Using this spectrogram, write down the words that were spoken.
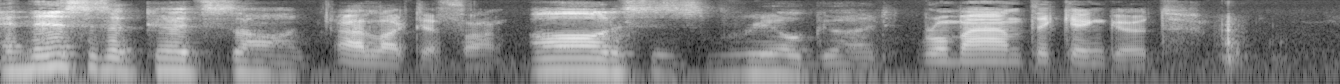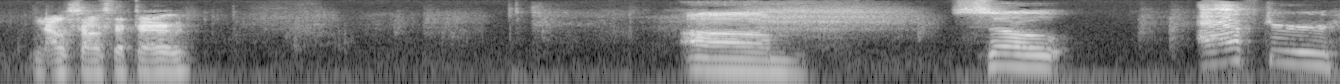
and this is a good song I like this song. oh this is real good Romantic and good. No substitute. Um, so after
